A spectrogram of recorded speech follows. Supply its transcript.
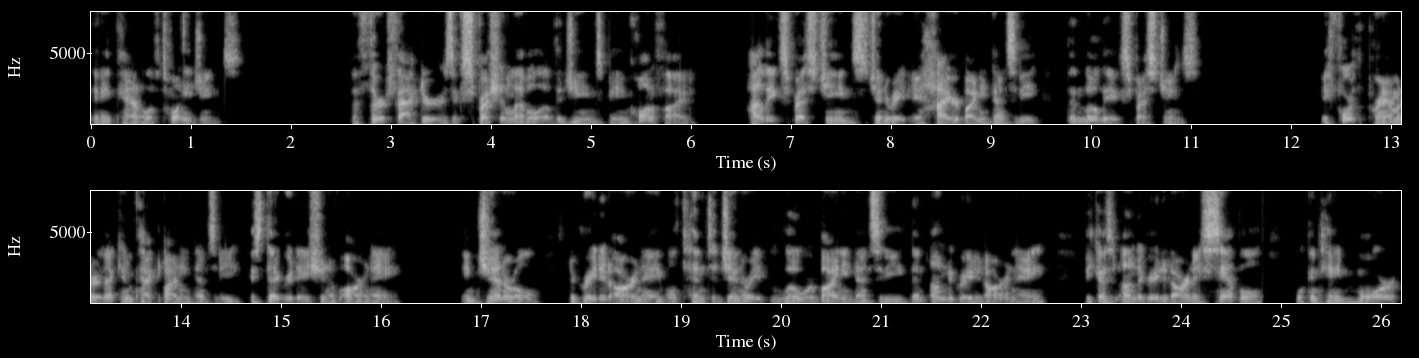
than a panel of 20 genes. The third factor is expression level of the genes being quantified. Highly expressed genes generate a higher binding density than lowly expressed genes. A fourth parameter that can impact binding density is degradation of RNA. In general, degraded RNA will tend to generate lower binding density than undegraded RNA because an undegraded RNA sample will contain more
